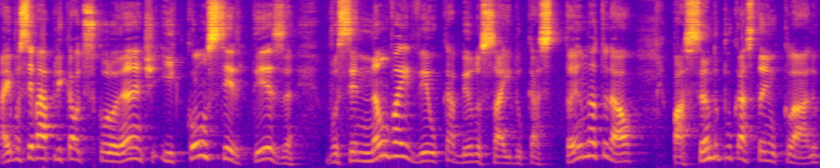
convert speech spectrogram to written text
Aí você vai aplicar o descolorante e com certeza você não vai ver o cabelo sair do castanho natural, passando para o castanho claro,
